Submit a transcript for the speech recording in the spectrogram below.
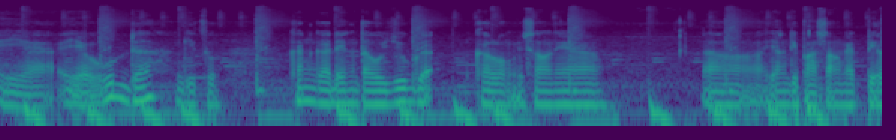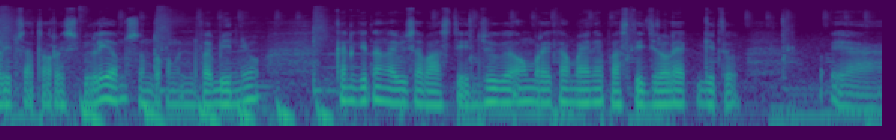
ya ya udah gitu. Kan gak ada yang tahu juga kalau misalnya uh, yang dipasang Net Phillips atau Rhys Williams untuk main Fabinho kan kita nggak bisa pastiin juga oh mereka mainnya pasti jelek gitu. Ya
